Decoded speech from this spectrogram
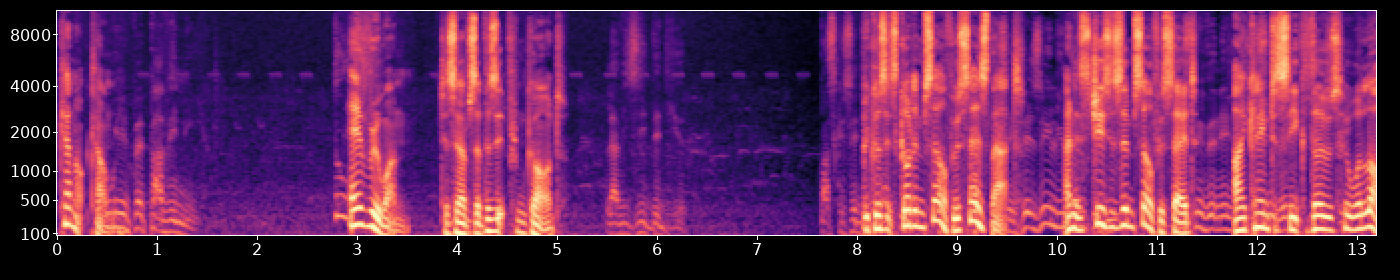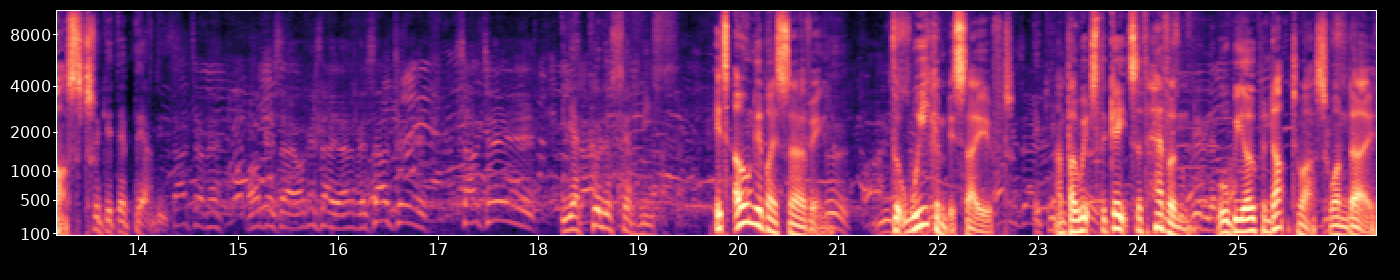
cannot come. Everyone deserves a visit from God. Because it's God Himself who says that. And it's Jesus Himself who said, I came to seek those who were lost. It's only by serving that we can be saved, and by which the gates of heaven will be opened up to us one day.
